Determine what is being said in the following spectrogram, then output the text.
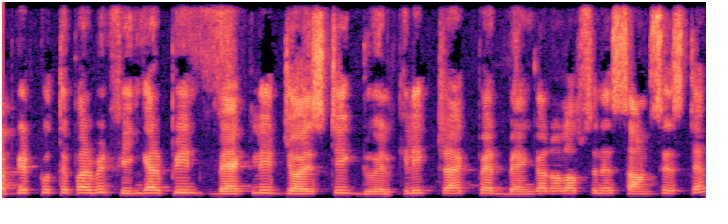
আপগ্রেড করতে পারবেন। Fingerprint backlit joystick dual click trackpad bang and all অপশনের সাউন্ড সিস্টেম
